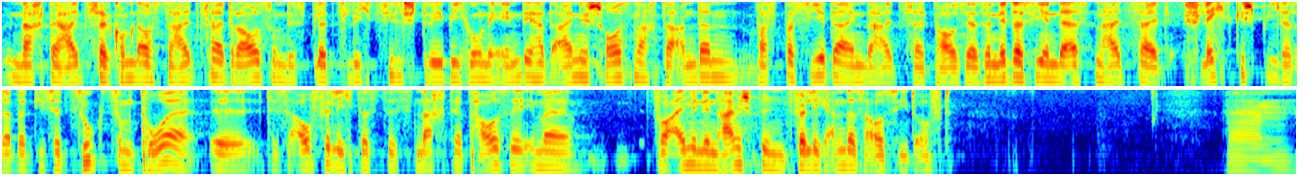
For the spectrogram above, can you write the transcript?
nach der Halbzeit, kommt aus der Halbzeit raus und ist plötzlich zielstrebig ohne Ende, hat eine Chance nach der anderen. Was passiert da in der Halbzeitpause? Also nicht, dass ihr in der ersten Halbzeit schlecht gespielt habt, aber dieser Zug zum Tor, äh, das ist auffällig, dass das nach der Pause immer, vor allem in den Heimspielen, völlig anders aussieht oft. Ähm,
